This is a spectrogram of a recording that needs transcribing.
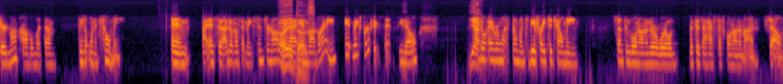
shared my problem with them, they don't want to tell me. And I, I said, I don't know if that makes sense or not, No, but that does. in my brain, it makes perfect sense. You know, Yeah. I don't ever want someone to be afraid to tell me something going on in their world because I have stuff going on in mine. So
